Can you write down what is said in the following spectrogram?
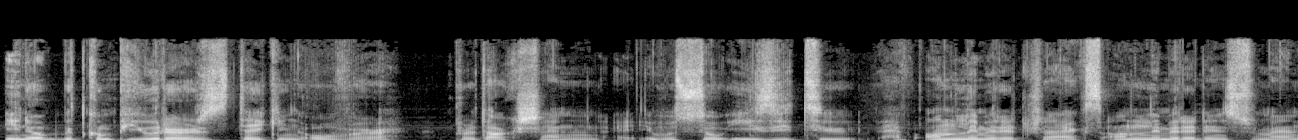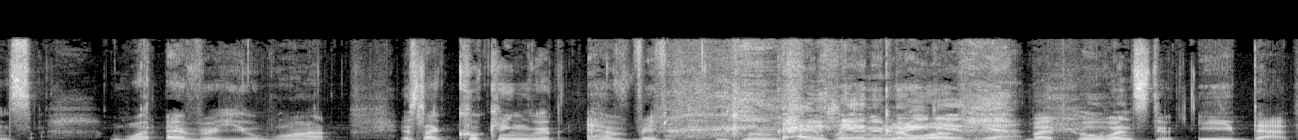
you know, with computers taking over production, it was so easy to have unlimited tracks, unlimited instruments, whatever you want. It's like cooking with every ingredient, every ingredient in the world. Yeah. But who wants to eat that?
